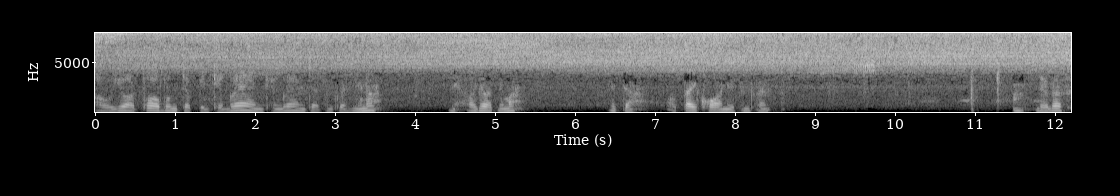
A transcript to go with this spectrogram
เอายอดพ่อเบิ่งจะเป็นแข็งแรงแข็งแรงจะเป็นเพื่อนนี่นะนี่เอายอดนี่มานี่จ้ะ เอาใต้คอนี่เพื่อนเพื่อนๆเดี๋ยวเด้อสุ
